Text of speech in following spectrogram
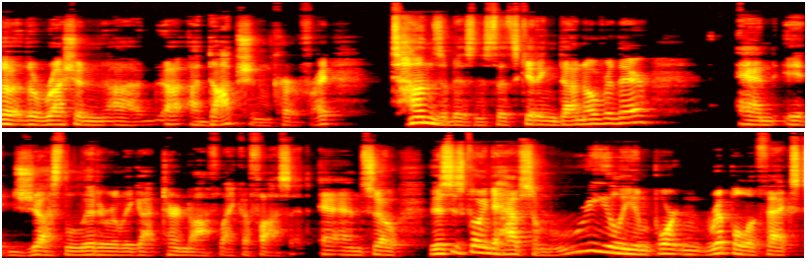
the the Russian uh, adoption curve. Right? Tons of business that's getting done over there and it just literally got turned off like a faucet. And so this is going to have some really important ripple effects,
